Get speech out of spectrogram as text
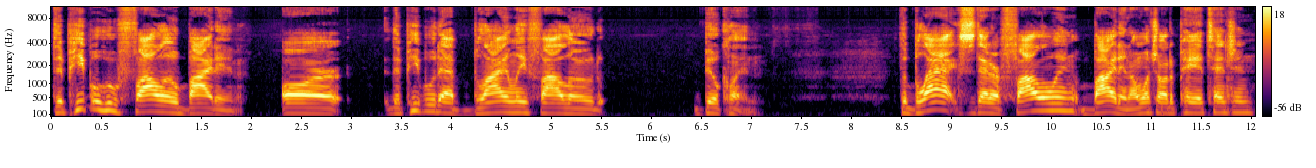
the people who follow Biden are the people that blindly followed Bill Clinton. The blacks that are following Biden, I want y'all to pay attention.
